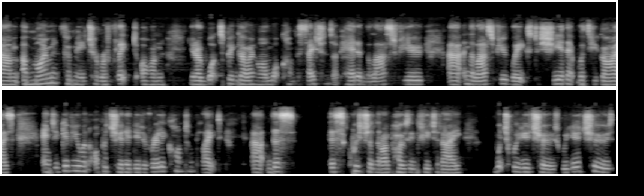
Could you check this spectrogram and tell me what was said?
um, a moment for me to reflect on, you know, what's been going on, what conversations I've had in the last few uh, in the last few weeks, to share that with you guys, and to give you an opportunity to really contemplate uh, this this question that I'm posing to you today which will you choose? Will you choose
